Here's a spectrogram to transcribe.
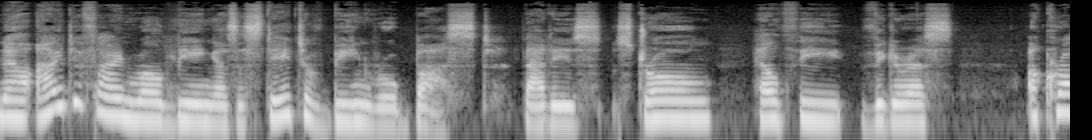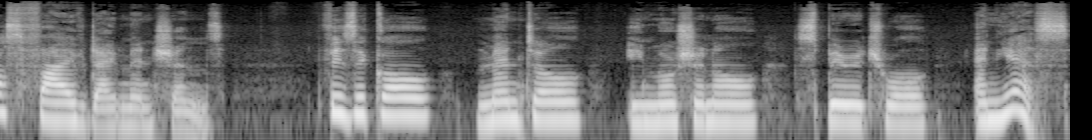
Now, I define well being as a state of being robust, that is, strong, healthy, vigorous, across five dimensions physical, mental, emotional, spiritual, and yes,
